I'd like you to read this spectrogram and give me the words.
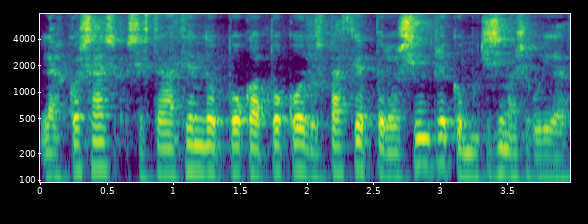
las cosas se están haciendo poco a poco, despacio, pero siempre con muchísima seguridad.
